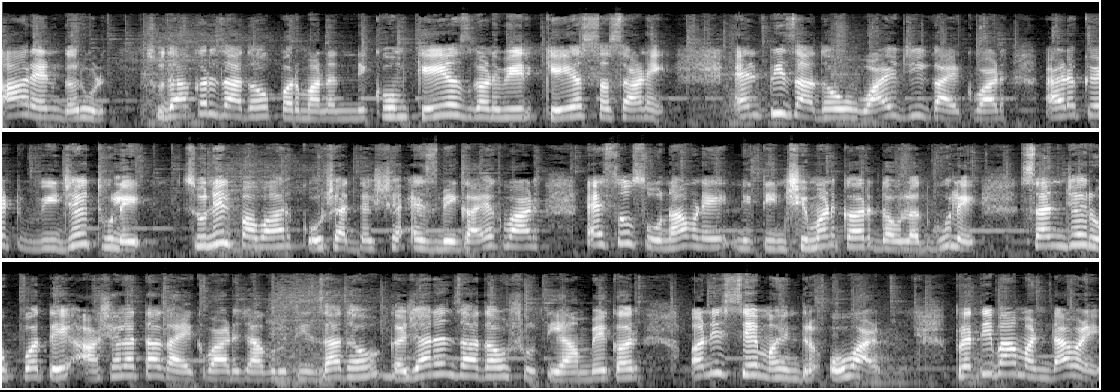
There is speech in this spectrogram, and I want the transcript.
आर एन गरुड सुधाकर जाधव परमानंद निकुम के एस गणवीर के एस ससाणे एन पी जाधव वाय जी गायकवाड ॲडव्होकेट विजय थुले सुनील पवार कोषाध्यक्ष एस बी गायकवाड एस ओ सोनावणे नितीन शिमणकर दौलत घुले संजय रुपवते आशालता गायकवाड जागृती जाधव गजानन जाधव श्रुती आंबेकर अनिसचे महेंद्र ओवाळ प्रतिभा मंडावळे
